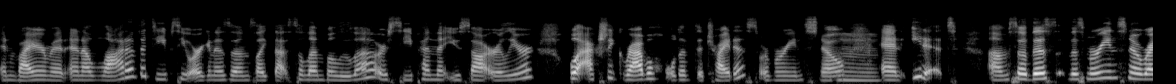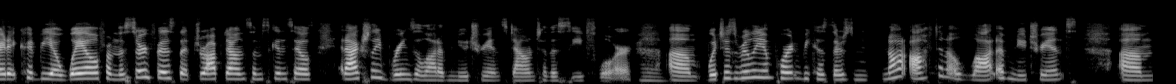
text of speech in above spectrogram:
environment. And a lot of the deep sea organisms, like that Selembulula or sea pen that you saw earlier, will actually grab a hold of detritus or marine snow Mm. and eat it. Um, so this this marine snow, right? It could be a whale from the surface that dropped down some skin cells. It actually brings a lot of nutrients down to the sea floor, Mm. um, which is really important because there's not often a lot of nutrients um,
